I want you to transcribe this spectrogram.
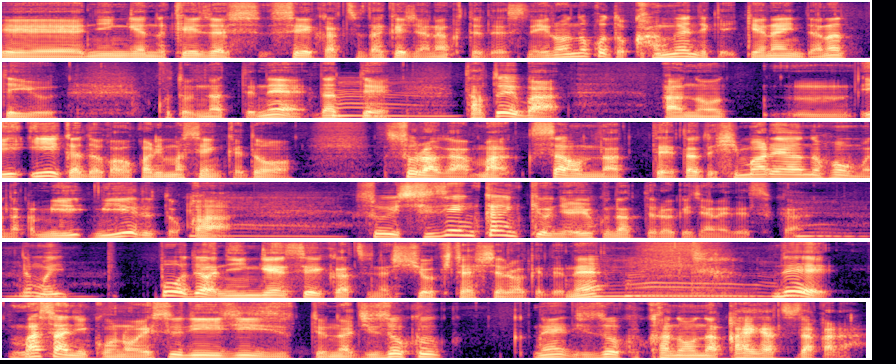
えー人間の経済生活だけじゃなくてですねいろんなことを考えなきゃいけないんだなっていうことになってね。だって例えばあの、うん、いいいかどうか分かりませんけど空が真っ青になってだってヒマラヤの方もなんか見見えるとか、そういう自然環境には良くなってるわけじゃないですか。でも一方では人間生活には支障をきたしてるわけでね。でまさにこの SDGs っていうのは持続ね持続可能な開発だから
